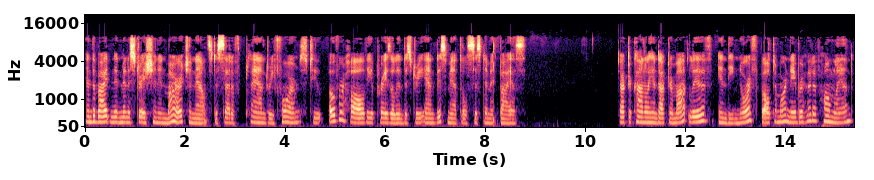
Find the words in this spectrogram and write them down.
and the Biden administration in March announced a set of planned reforms to overhaul the appraisal industry and dismantle systemic bias. Dr. Connolly and Dr. Mott live in the North Baltimore neighborhood of Homeland,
